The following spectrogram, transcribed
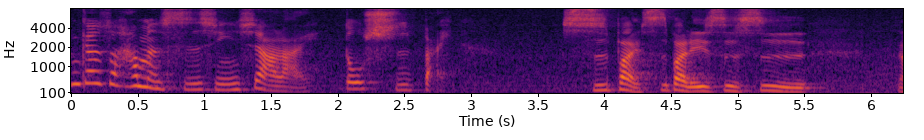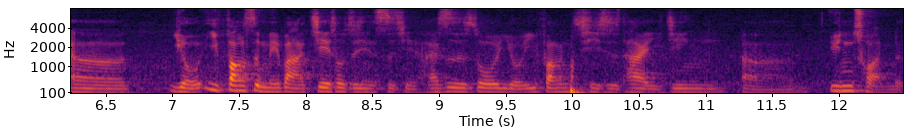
应该说他们实行下来都失败。失败，失败的意思是，呃，有一方是没办法接受这件事情，还是说有一方其实他已经呃晕船了？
